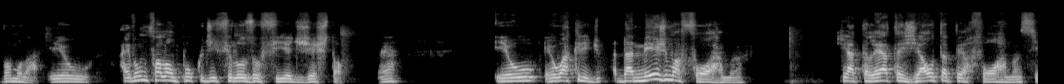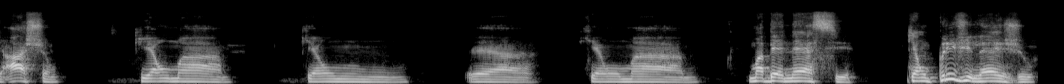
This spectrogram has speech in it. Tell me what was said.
vamos lá. Eu aí vamos falar um pouco de filosofia de gestão, né? Eu eu acredito da mesma forma que atletas de alta performance acham que é uma que é um é, que é uma uma benesse, que é um privilégio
